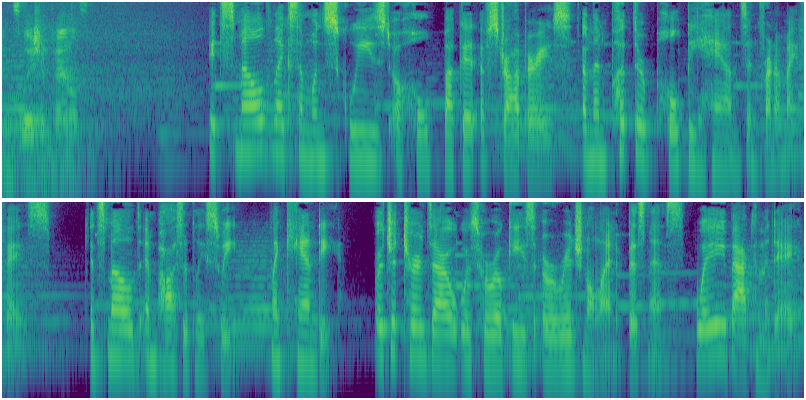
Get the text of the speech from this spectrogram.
insulation panels. It smelled like someone squeezed a whole bucket of strawberries and then put their pulpy hands in front of my face. It smelled impossibly sweet, like candy, which it turns out was Hiroki's original line of business, way back in the day,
